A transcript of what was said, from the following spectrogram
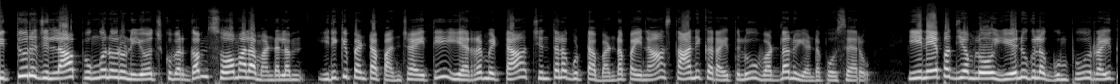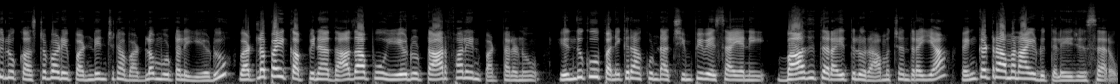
చిత్తూరు జిల్లా పుంగనూరు నియోజకవర్గం సోమల మండలం. ఇరికిపెంట పంచాయతీ ఎర్రమిట్ట చింతలగుట్ట బండపైన స్థానిక రైతులు వడ్లను ఎండపోశారు. ఈ నేపథ్యంలో ఏనుగుల గుంపు రైతులు కష్టపడి పండించిన వడ్ల మూటలు ఏడు వడ్లపై కప్పిన దాదాపు ఏడు టార్ఫాలిన్ పట్టలను ఎందుకు పనికిరాకుండా చింపివేశాయని బాధిత రైతులు రామచంద్రయ్య వెంకట్రామనాయుడు తెలియజేశారు.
